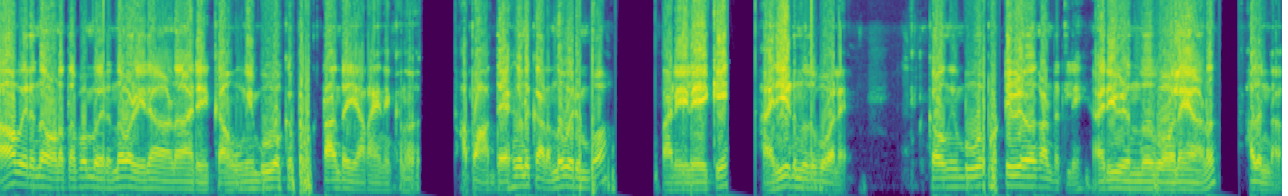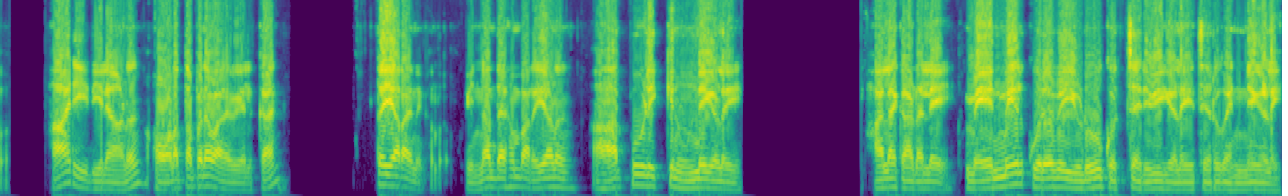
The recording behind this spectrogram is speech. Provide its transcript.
ആ വരുന്ന ഓണത്തപ്പം വരുന്ന വഴിയിലാണ് ആര് കവുങ്ങിൻ പൂവൊക്കെ പൊട്ടാൻ തയ്യാറായി നിൽക്കുന്നത്. അപ്പൊ അദ്ദേഹം ഇങ്ങനെ കടന്നു വരുമ്പോ തലയിലേക്ക് അരി ഇടുന്നത് പോലെ. കവുങ്ങിൻ പൂവ് പൊട്ടി വീഴുന്നത് കണ്ടിട്ടില്ലേ? അരി വീഴുന്നത് പോലെയാണ് അതുണ്ടാവുക. ആ രീതിയിലാണ് ഓണത്തപ്പനെ വരവേൽക്കാൻ തയ്യാറായി നിൽക്കുന്നത്. പിന്നെ അദ്ദേഹം പറയാണ് ആർപ്പുവിളിക്കിനുണ്ണികളെ അലകടലെ മേന്മേൽ കുരവയിടൂ കൊച്ചരുവികളെ ചെറുകന്യകളെ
